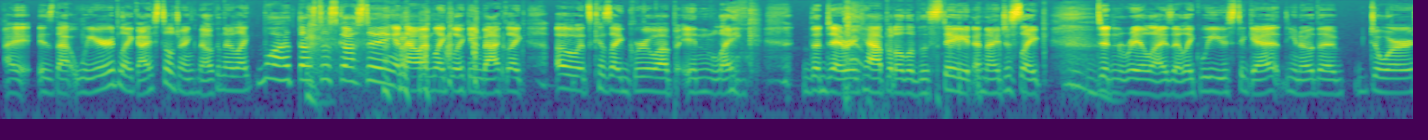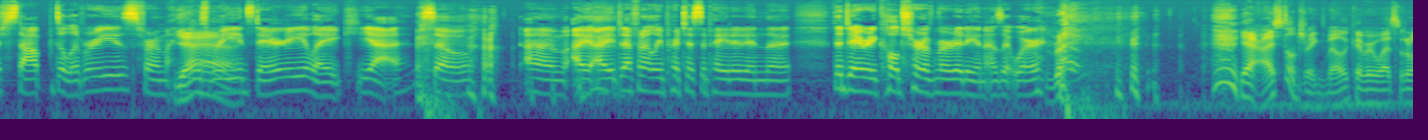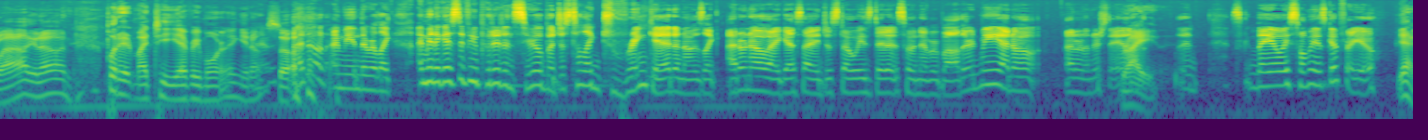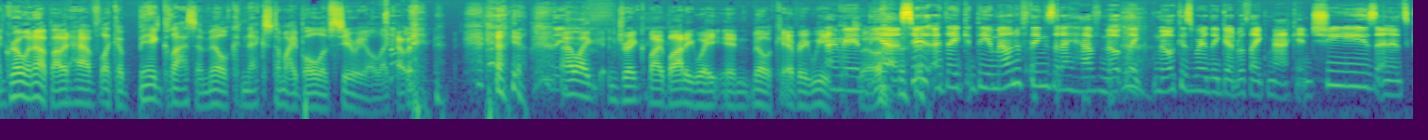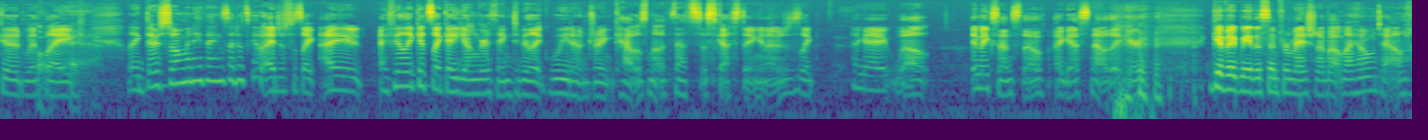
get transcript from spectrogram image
I is that weird? Like I still drink milk, and they're like, what? That's disgusting. And now I'm like looking back, like, oh, it's because I grew up in like the dairy capital of the state, and I just like didn't realize it. Like we used to get, you know, the door stop deliveries from I think it was Yeah. Reed's Dairy. Like, yeah. So. Um, I, I definitely participated in the the dairy culture of Meridian, as it were. Right. yeah, I still drink milk every once in a while, you know, and put it in my tea every morning, you know. So I don't. I mean, they were like, I mean, I guess if you put it in cereal, but just to like drink it, and I was like, I don't know. I guess I just always did it, so it never bothered me. I don't. I don't understand. Right. It's, they always told me it's good for you. yeah, growing up, I would have like a big glass of milk next to my bowl of cereal. Like I would. I like drink my body weight in milk every week. I mean, so. yeah, seriously, I think the amount of things that I have milk, like milk is weirdly good with like mac and cheese, and it's good with oh, like, yeah. like there's so many things that it's good. I just was like, I, I feel like it's like a younger thing to be like, we don't drink cow's milk. That's disgusting. And I was just like, okay, well, it makes sense though. I guess now that you're giving me this information about my hometown.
